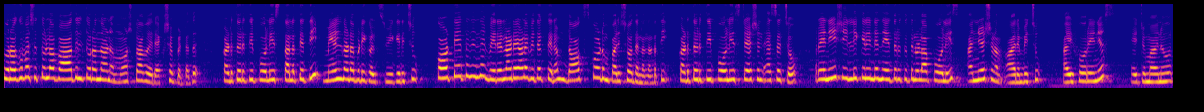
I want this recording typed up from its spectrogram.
പുറകുവശത്തുള്ള വാതിൽ തുറന്നാണ് മോഷ്ടാവ് രക്ഷപ്പെട്ടത്. കടുത്തുരുത്തി പോലീസ് സ്ഥലത്തെത്തി മേൽ നടപടികൾ സ്വീകരിച്ചു. കോട്ടയത്ത് നിന്ന് വിരലടയാള വിദഗ്ധരും ഡോഗ് സ്ക്വാഡും പരിശോധന നടത്തി. Kaduthuruthy police station S HO Reneesh ഇല്ലിക്കലിന്റെ നേതൃത്വത്തിലുള്ള പോലീസ് അന്വേഷണം ആരംഭിച്ചു. ഐഫോറി ന്യൂസ് ഏറ്റുമാനൂർ.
